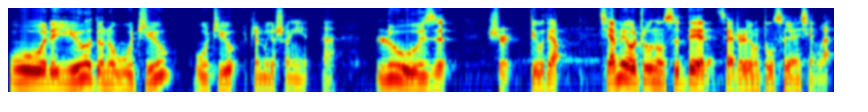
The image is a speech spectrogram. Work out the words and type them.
Would you 读成 would you，would you 这么一个声音啊。Lose 是丢掉，前面有助动词 did，在这儿用动词原形了。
